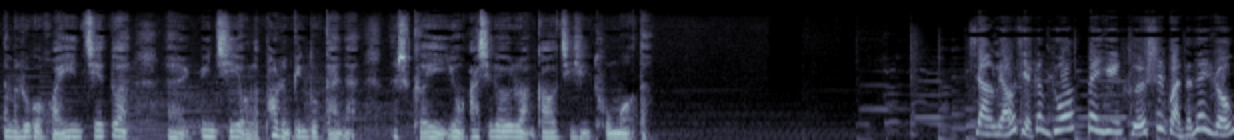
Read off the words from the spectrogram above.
那么如果怀孕阶段，嗯，孕期有了疱疹病毒感染，那是可以用阿昔洛韦软膏进行涂抹的。想了解更多备孕和试管的内容，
